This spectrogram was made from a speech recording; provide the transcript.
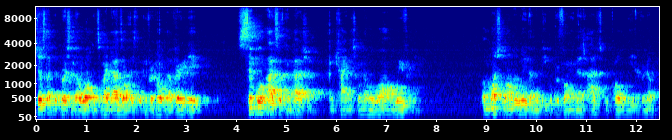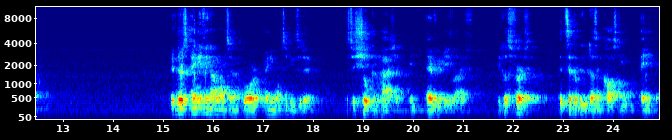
Just like the person that walked into my dad's office looking for help that very day, simple acts of compassion and kindness went a long way for me. A much longer way than the people performing that act would probably ever know. If there's anything I want to implore anyone to do today, is to show compassion in everyday life. Because first, it typically doesn't cost you anything.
